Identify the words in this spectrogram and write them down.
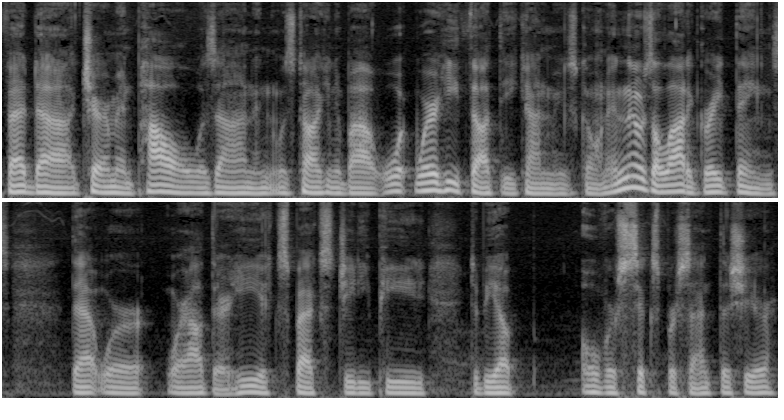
Fed uh, Chairman Powell was on and was talking about wh- where he thought the economy was going, and there was a lot of great things that were were out there. He expects GDP to be up over six percent this year,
